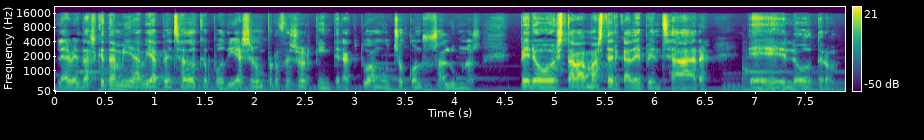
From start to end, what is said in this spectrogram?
La verdad es que también había pensado que podría ser un profesor que interactúa mucho con sus alumnos, pero estaba más cerca de pensar eh, lo otro.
